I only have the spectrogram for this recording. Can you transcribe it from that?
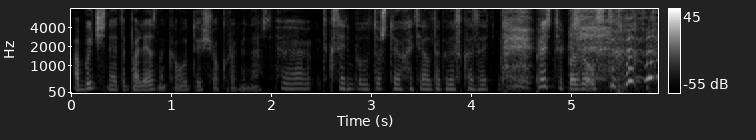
обычно это полезно кому-то еще, кроме нас. Э, это, кстати, было то, что я хотела тогда сказать. Прости, пожалуйста.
